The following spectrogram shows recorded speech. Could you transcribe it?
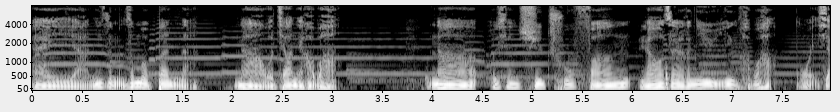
哎呀，你怎么这么笨呢？那我教你好不好？那我先去厨房，然后再和你语音好不好？等我一下。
